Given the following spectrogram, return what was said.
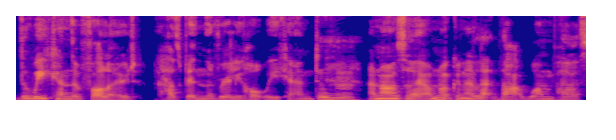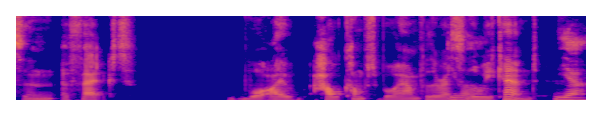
The weekend that followed has been the really hot weekend. hmm And I was like, I'm not going to let that one person affect what I, how comfortable I am for the rest You of the weekend. Yeah.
